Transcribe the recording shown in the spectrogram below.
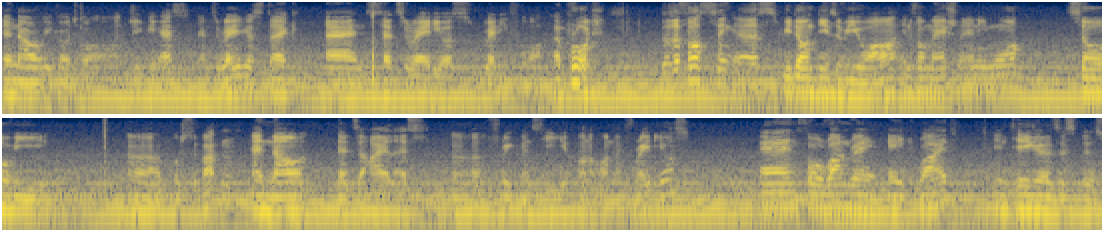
And now we go to our GPS and the radio stack and set the radios ready for approach. So the first thing is we don't need the VOR information anymore. So we uh, push the button and now that's the ILS uh, frequency on our nav radios. And for runway 8 right, in Tegel this is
